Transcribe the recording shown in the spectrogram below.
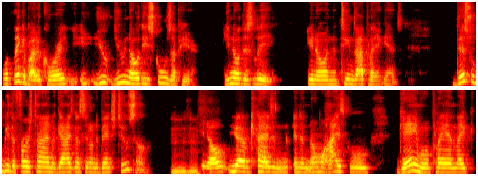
Well, think about it, Cory. You, you you know these schools up here. You know this league, you know, and the teams I play against this will be the first time the guy's going to sit on the bench too. Some, mm-hmm. you know, you have guys in, in a normal high school game who are playing like,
